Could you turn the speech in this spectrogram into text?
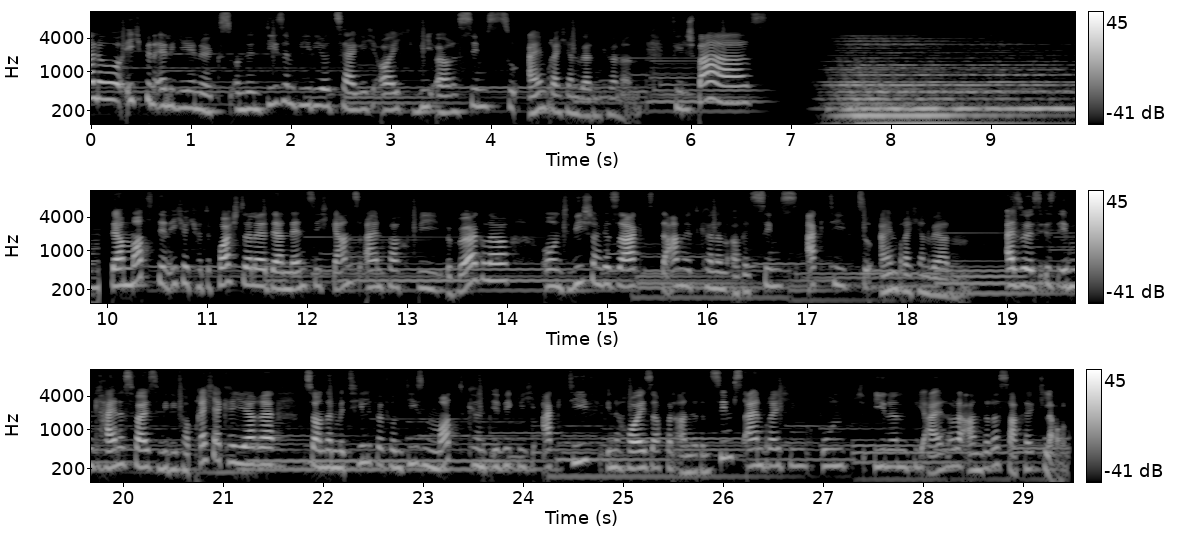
Hallo, ich bin Ellie Jenix und in diesem Video zeige ich euch, wie eure Sims zu Einbrechern werden können. Viel Spaß! Der Mod, den ich euch heute vorstelle, der nennt sich ganz einfach Be a Burglar und wie schon gesagt, damit können eure Sims aktiv zu Einbrechern werden. Also es ist eben keinesfalls wie die Verbrecherkarriere, sondern mit Hilfe von diesem Mod könnt ihr wirklich aktiv in Häuser von anderen Sims einbrechen und ihnen die ein oder andere Sache klauen.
